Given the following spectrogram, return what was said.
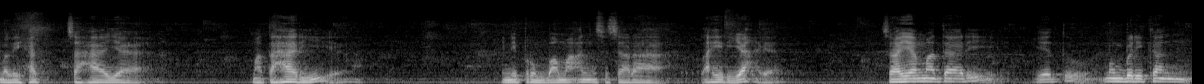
melihat cahaya matahari ya, ini perumpamaan secara lahiriah ya. Cahaya matahari yaitu memberikan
